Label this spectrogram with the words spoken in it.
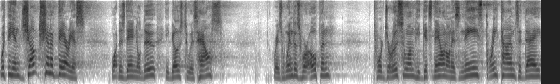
with the injunction of Darius, what does Daniel do? He goes to his house where his windows were open toward Jerusalem. He gets down on his knees three times a day.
